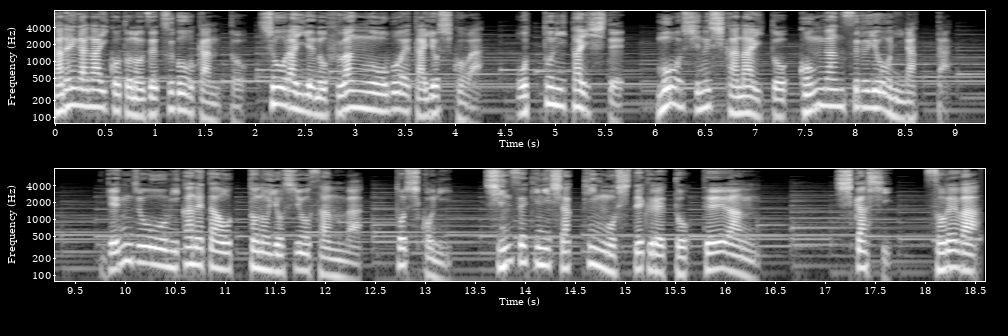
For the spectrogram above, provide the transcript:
金がないことの絶望感と将来への不安を覚えたよし子は夫に対してもう死ぬしかないと懇願するようになった。現状を見かねた夫の義雄さんはとし子に親戚に借金をしてくれと提案。しかしそれは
